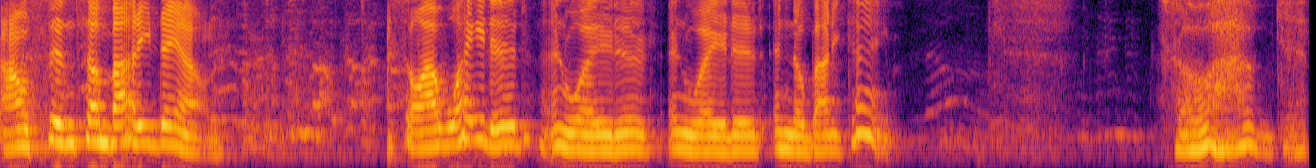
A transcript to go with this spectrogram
I'll send somebody down. So I waited and waited and waited, and nobody came. So I get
